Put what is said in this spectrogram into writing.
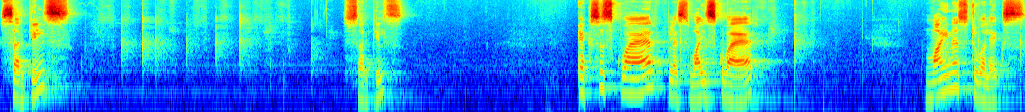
circles circles. X square plus y square minus 12x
